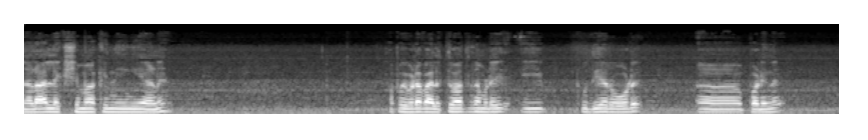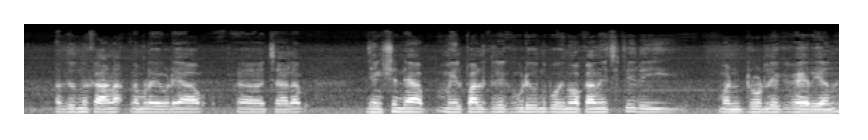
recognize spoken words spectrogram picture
നടാൽ ലക്ഷ്യമാക്കി നീങ്ങിയാണ് അപ്പോൾ ഇവിടെ വലത്തുഭാഗത്ത് നമ്മുടെ ഈ പുതിയ റോഡ് പണിന്ന് അതൊന്ന് കാണാം. നമ്മൾ എവിടെ ആ, ചാല ജംഗ്ഷന്റെ ആ മേൽപ്പാലത്തിലേക്ക് കൂടി ഒന്ന് പോയി നോക്കാമെന്ന് വെച്ചിട്ട് ഇത് ഈ മൺ റോഡിലേക്ക് കയറിയാണ്.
